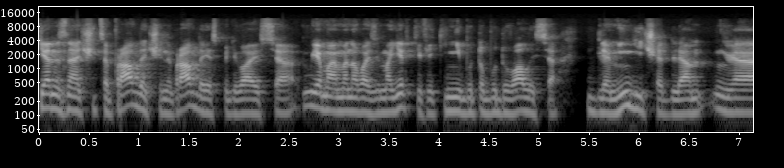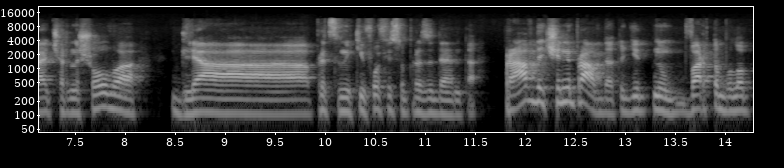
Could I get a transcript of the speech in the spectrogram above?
Я не знаю, чи це правда, чи неправда. Я сподіваюся, я маю на увазі маєтків, які нібито будувалися для Міндіча, для е, Чернишова, для представників офісу президента. Правда чи неправда? Тоді ну варто було б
